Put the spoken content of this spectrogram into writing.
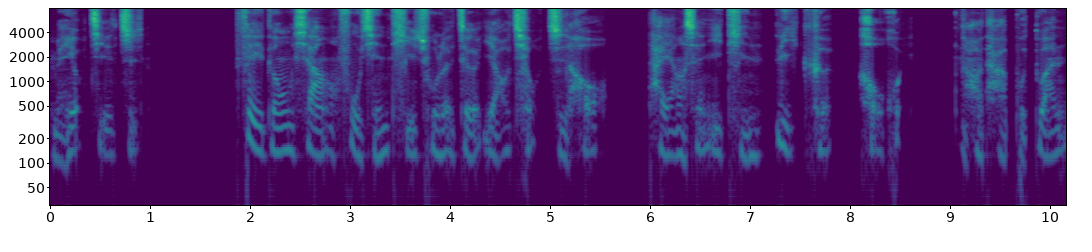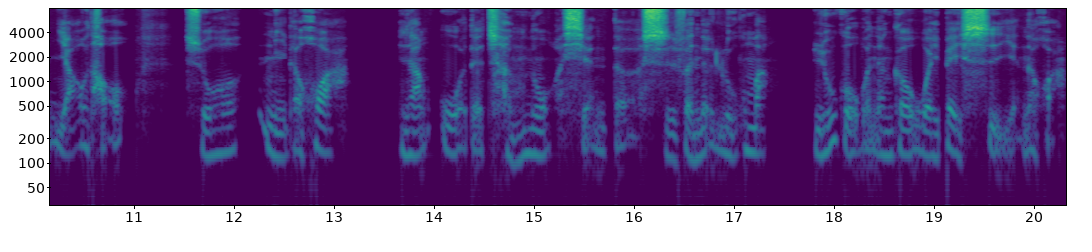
没有节制。费东向父亲提出了这个要求之后，太阳神一听，立刻后悔，然后他不断摇头，说：“你的话让我的承诺显得十分的鲁莽。如果我能够违背誓言的话，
